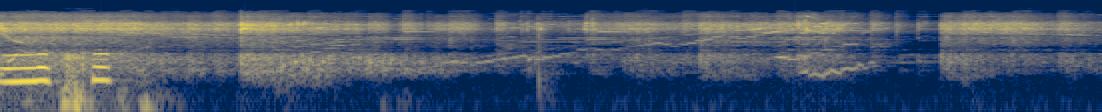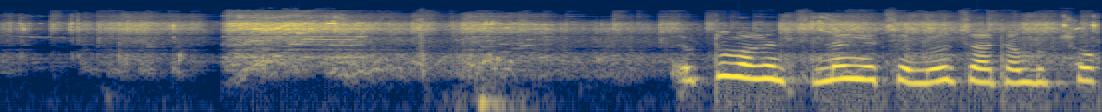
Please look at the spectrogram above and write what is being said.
Allah kah. Duvarın içinden geçemiyor zaten bu çok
